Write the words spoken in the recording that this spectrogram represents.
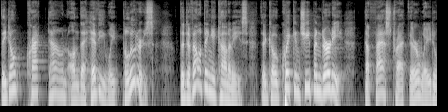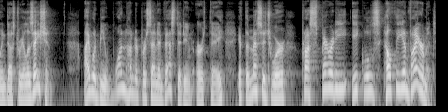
They don't crack down on the heavyweight polluters, the developing economies that go quick and cheap and dirty to fast track their way to industrialization. I would be 100% invested in Earth Day if the message were prosperity equals healthy environment,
